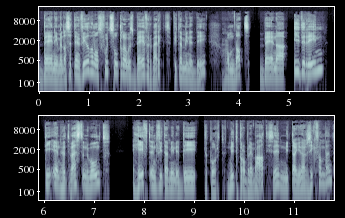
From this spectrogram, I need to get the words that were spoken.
bijnemen. Dat zit in veel van ons voedsel trouwens bij verwerkt, vitamine D, omdat bijna iedereen die in het Westen woont, heeft een vitamine D tekort. Niet problematisch, hè? niet dat je daar ziek van bent,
